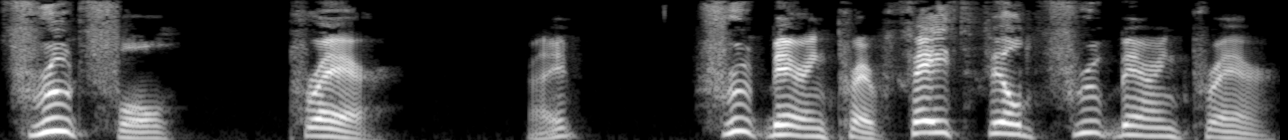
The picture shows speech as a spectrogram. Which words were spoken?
fruitful prayer, right? Fruit bearing prayer, faith filled, fruit bearing prayer.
